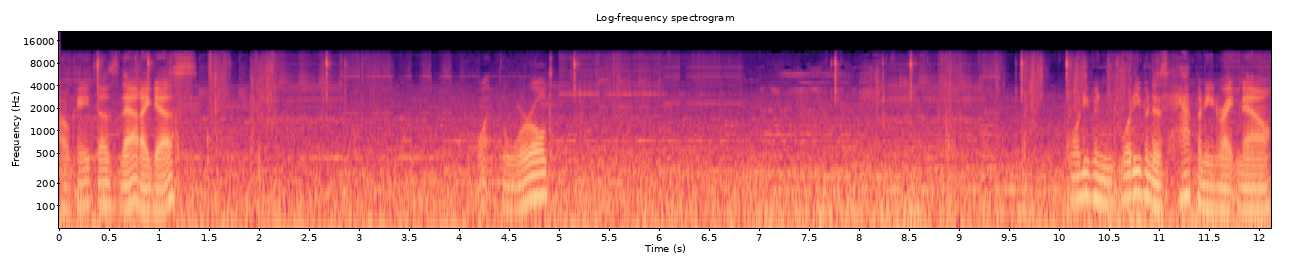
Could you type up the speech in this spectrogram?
Okay, it does that, I guess. What the world? What even- what even is happening right now?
